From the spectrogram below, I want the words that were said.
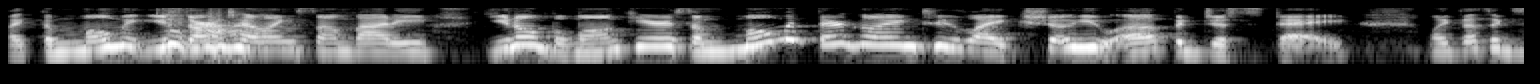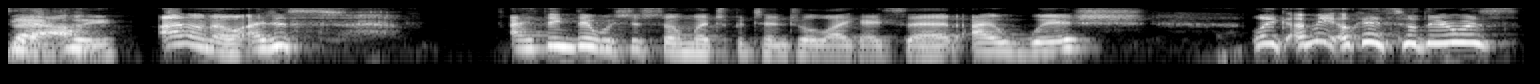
Like the moment you start telling somebody you don't belong here is the moment they're going to like show you up and just stay. Like that's exactly. Yeah. I don't know. I just I think there was just so much potential like I said. I wish like I mean, okay, so there was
